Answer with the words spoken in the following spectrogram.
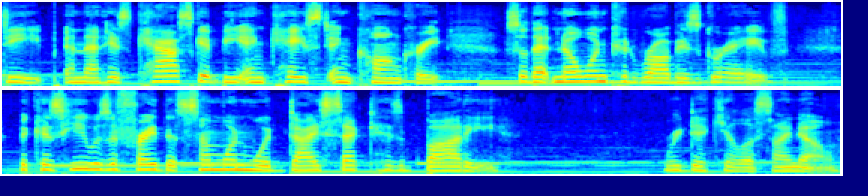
deep and that his casket be encased in concrete so that no one could rob his grave because he was afraid that someone would dissect his body. Ridiculous, I know.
